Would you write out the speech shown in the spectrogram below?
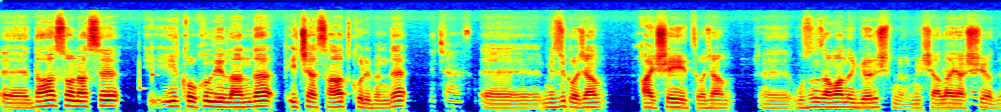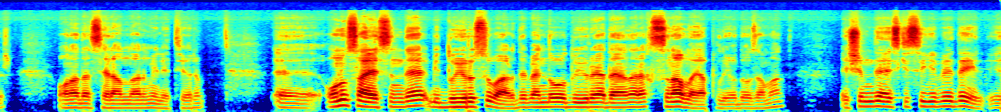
E, Daha sonrası ilkokul yıllarında İçer Sanat Kulübü'nde e, müzik hocam Ayşe Yiğit hocam e, uzun zamandır görüşmüyorum. İnşallah yaşıyordur. Ona da selamlarımı iletiyorum. E, onun sayesinde bir duyurusu vardı. Ben de o duyuruya dayanarak sınavla yapılıyordu o zaman. E şimdi eskisi gibi değil. E,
